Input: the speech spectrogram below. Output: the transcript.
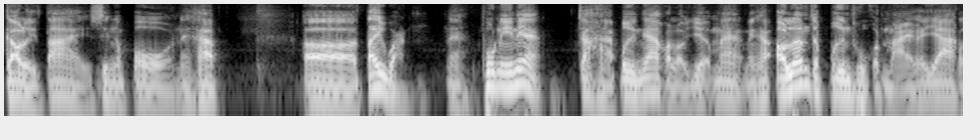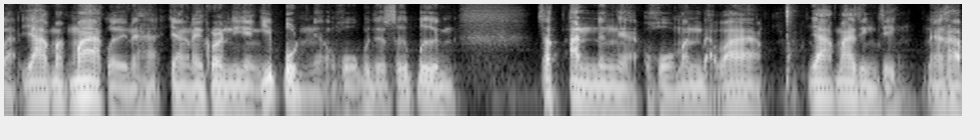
เกาหลีใต้ สิงคโปร์นะครับเอ่อไต้หวันนะพวกนี้เนี่ยจะหาปืนยากกว่าเราเยอะมากนะครับเอาเริ่มจากปืนถูกกฎหมายก็ยากละยากมากๆเลยนะฮะอย่างในกรณีอย่างญี่ปุ่นเนี่ยโอ้โหคุณจะซื้อปืนสักอันหนึ่งเนี่ยโอ้โหมันแบบว่ายากมากจริง ๆนะครับ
